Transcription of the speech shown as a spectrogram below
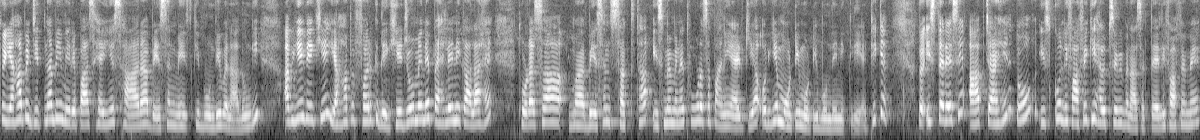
तो यहाँ पे जितना भी मेरे पास है ये सारा बेसन में इसकी बूंदी बना दूँगी। अब ये देखिए यहाँ पे फ़र्क देखिए जो मैंने पहले निकाला है थोड़ा सा बेसन सख्त था इसमें मैंने थोड़ा सा पानी ऐड किया और ये मोटी मोटी बूंदी निकली है ठीक है? तो इस तरह से आप चाहें तो इसको लिफाफे की हेल्प से भी बना सकते हैं। लिफाफे में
